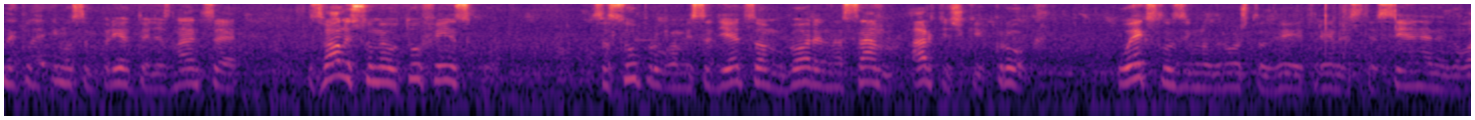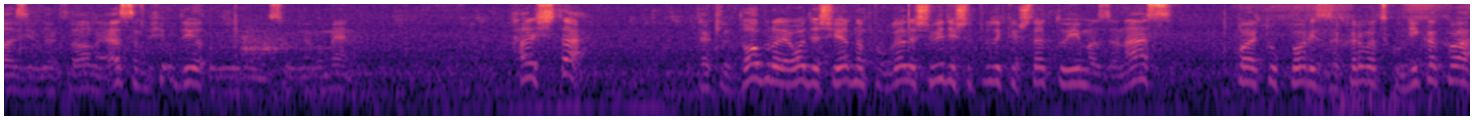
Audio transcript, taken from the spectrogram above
Dakle, imao sam prijatelje, znance, zvali su me u tu Finsku sa suprugom i sa djecom gore na sam arktički krug u ekskluzivno društvo 2013. Sjenjan je dolazio, dakle, ono, ja sam bio dio svog nego mene. Ali šta? Dakle, dobro je, odeš jednom, pogledaš, vidiš otprilike šta tu ima za nas, koja je tu korist za Hrvatsku, nikakva,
